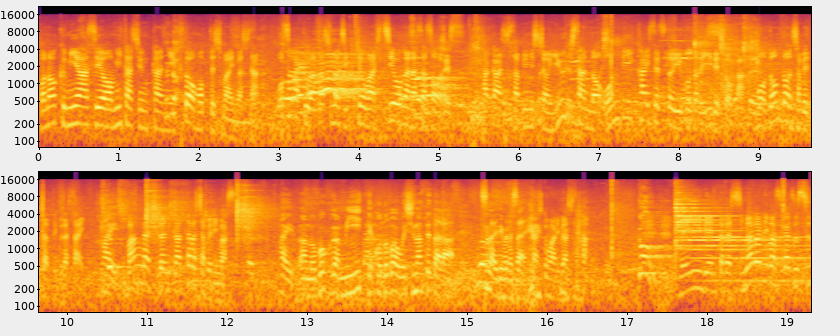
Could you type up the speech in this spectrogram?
この組み合わせを見た瞬間にふと思ってしまいました。おそらく私の実況は必要がなさそうです。高橋サビミッションゆうきさんのオンリー解説ということでいいでしょうか。もうどんどん喋っちゃってください、はい。万が一何かあったら喋ります。はい。あの僕が見入って言葉を失ってたら繋いでください。かしこまりました。メインイベントです。今成正和須藤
